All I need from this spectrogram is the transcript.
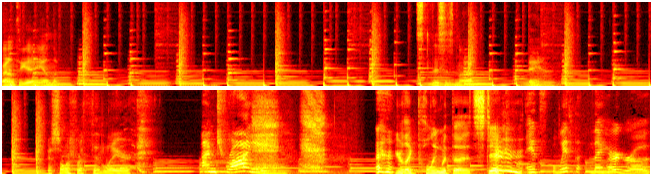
Try not to get any on the. This is not. Okay. There's so much for a thin layer. I'm trying. You're like pulling with the stick. it's with the hair growth.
